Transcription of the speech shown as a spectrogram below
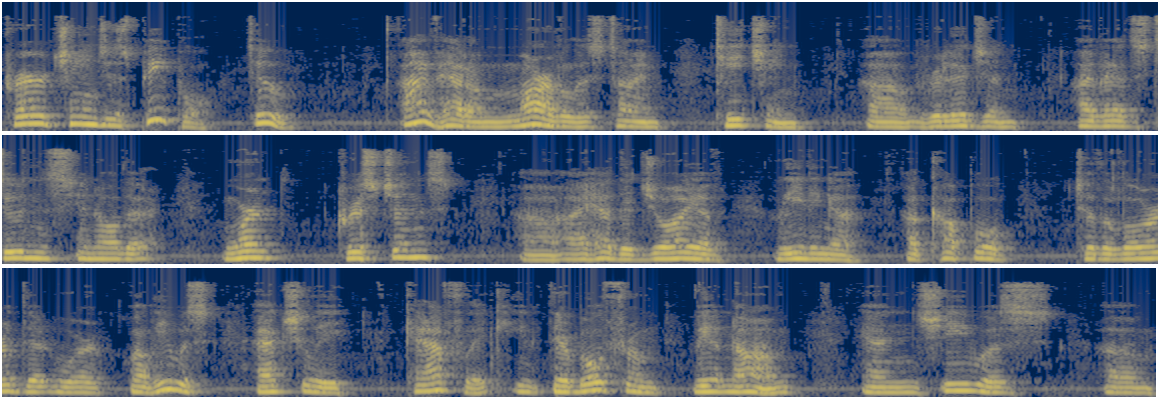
prayer changes people too. I've had a marvelous time teaching uh, religion. I've had students, you know, that weren't Christians. Uh, I had the joy of leading a, a couple to the Lord that were, well, he was actually Catholic. He, they're both from Vietnam, and she was um,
